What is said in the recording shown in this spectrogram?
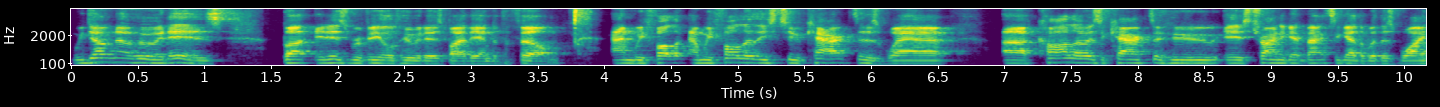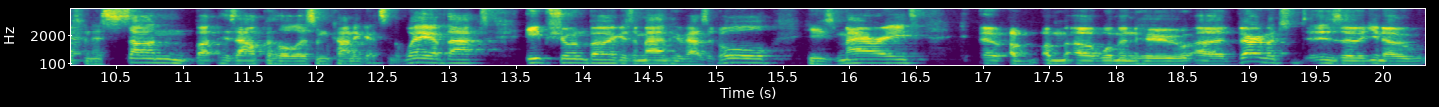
We don't know who it is, but it is revealed who it is by the end of the film, and we follow and we follow these two characters where. Uh, Carlo is a character who is trying to get back together with his wife and his son, but his alcoholism kind of gets in the way of that. Ib Schønberg is a man who has it all. He's married a, a, a woman who uh, very much is a you know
